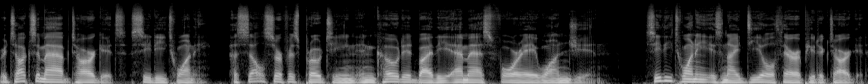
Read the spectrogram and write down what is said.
Rituximab targets CD20 a cell surface protein encoded by the MS4A1 gene. CD20 is an ideal therapeutic target,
